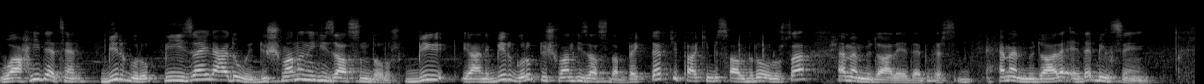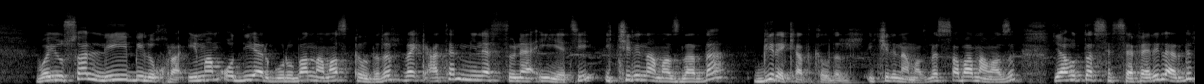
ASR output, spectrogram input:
Vahideten bir grup biizayla aduvi düşmanın hizasında olur. Bir yani bir grup düşman hizasında bekler ki takibi saldırı olursa hemen müdahale edebilirsin. Hemen müdahale edebilsin. Ve yusalli bil uhra. İmam o diğer gruba namaz kıldırır. Rek'aten mine sünaiyeti. İkili namazlarda bir rekat kıldırır. İkili namaz. Mesela sabah namazı yahut da seferilerdir.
